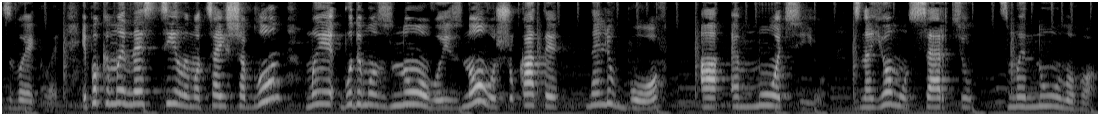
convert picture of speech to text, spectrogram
звикли. І поки ми не зцілимо цей шаблон, ми будемо знову і знову шукати не любов, а емоцію, знайому серцю з минулого.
